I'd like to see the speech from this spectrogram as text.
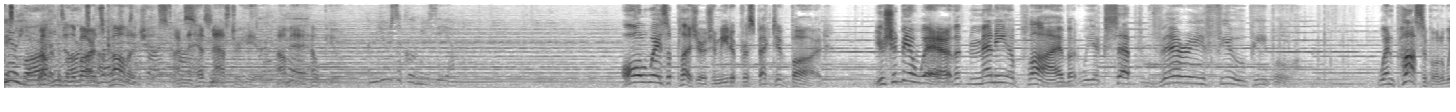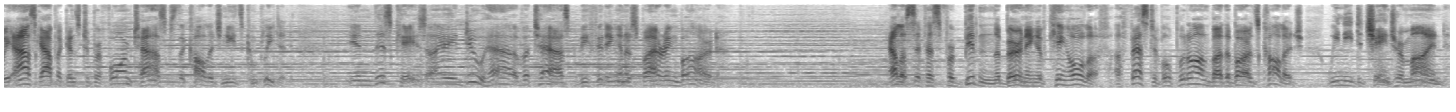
youngest new here. bard Welcome at to the Bard's College. College. I'm the headmaster here. How may I help you? A musical museum. Always a pleasure to meet a prospective bard. You should be aware that many apply, but we accept very few people. When possible, we ask applicants to perform tasks the college needs completed. In this case, I do have a task befitting an aspiring bard. Elisif has forbidden the burning of King Olaf, a festival put on by the Bard's College. We need to change her mind.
